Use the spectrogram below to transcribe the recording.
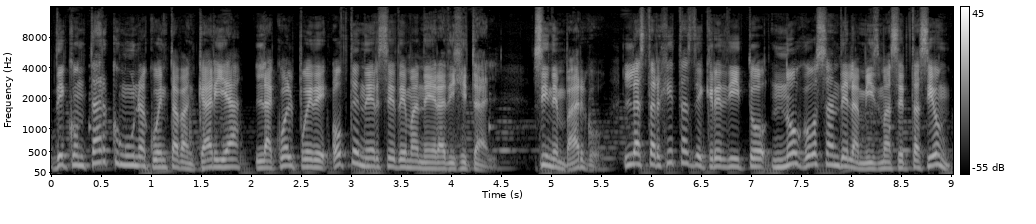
de contar con una cuenta bancaria, la cual puede obtenerse de manera digital. Sin embargo, las tarjetas de crédito no gozan de la misma aceptación.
